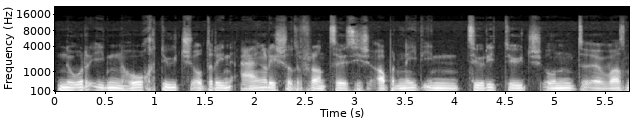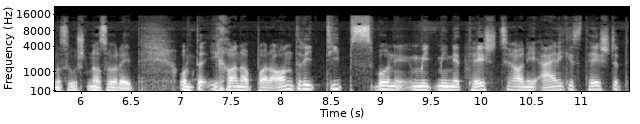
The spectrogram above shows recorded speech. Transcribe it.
nur in Hochdeutsch oder in Englisch oder Französisch, aber nicht in Zürichdeutsch und äh, was man sonst noch so redet. Und äh, ich habe ein paar andere Tipps, wo ich, mit meinen Tests habe ich einiges getestet.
